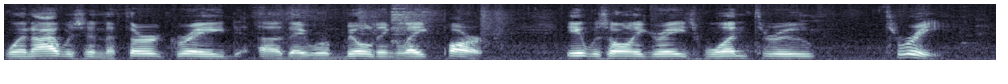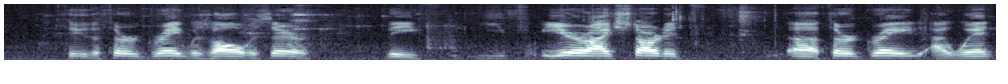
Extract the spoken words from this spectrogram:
when I was in the third grade uh, they were building Lake Park it was only grades one through three through the third grade was always there the year I started uh, third grade, I went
